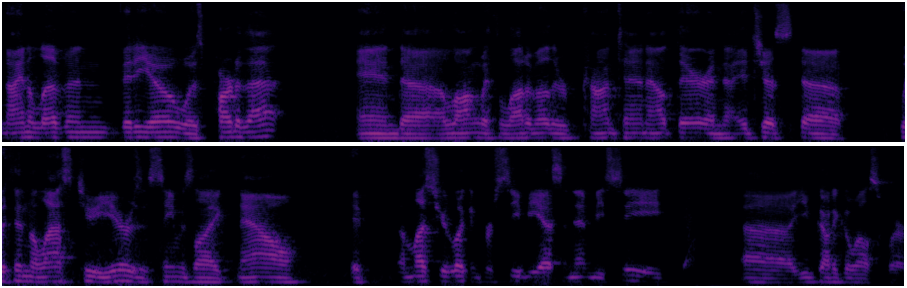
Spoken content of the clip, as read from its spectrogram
9 11 video was part of that and uh, along with a lot of other content out there. And it just uh, within the last two years, it seems like now, unless you're looking for CBS and NBC, uh, you've got to go elsewhere.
